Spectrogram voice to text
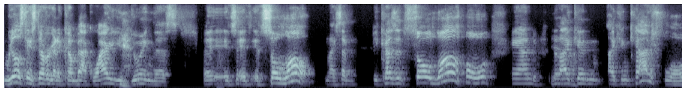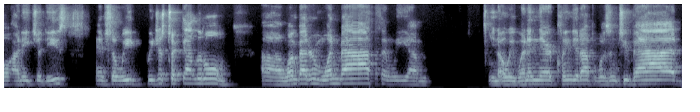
real estate's never going to come back. Why are you yeah. doing this? It's, it's it's so low. And I said because it's so low, and yeah. that I can I can cash flow on each of these. And so we we just took that little uh, one bedroom, one bath, and we um, you know, we went in there, cleaned it up. It wasn't too bad.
